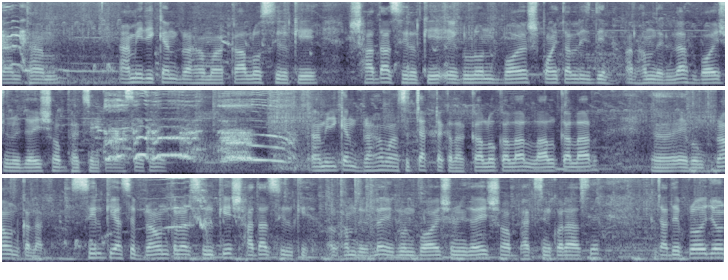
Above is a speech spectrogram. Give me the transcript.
ব্যান্থাম, আমেরিকান ব্রাহামা, কালো সিল্কি, সাদা সিল্কি এগুলোর বয়স পঁয়তাল্লিশ দিন। আলহামদুলিল্লাহ, বয়স অনুযায়ী সব ভ্যাকসিন করা আছে। এখানে আমেরিকান ব্রাহামা আছে চারটা কালার, কালো কালার, লাল কালার এবং ব্রাউন কালার সিল্কি আছে ব্রাউন কালার সিল্কি সাদা সিল্কি আলহামদুলিল্লাহ এবং বয়স অনুযায়ী সব ভ্যাকসিন করা আছে। যাদের প্রয়োজন,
